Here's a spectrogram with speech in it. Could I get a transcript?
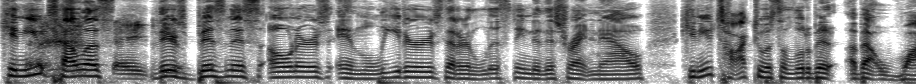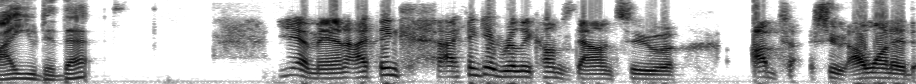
Can you tell us? Thank you. There's business owners and leaders that are listening to this right now. Can you talk to us a little bit about why you did that? Yeah, man. I think I think it really comes down to, I'm t- shoot. I wanted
